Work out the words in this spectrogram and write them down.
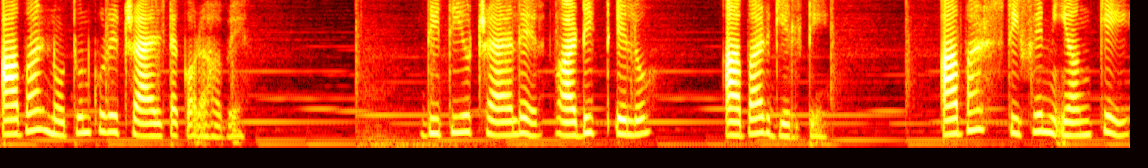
আবার নতুন করে ট্রায়ালটা করা হবে। দ্বিতীয় ট্রায়ালের ভার্ডিক্ট এলো, আবার গিলটি আবার স্টিফেন ইয়াংকেই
